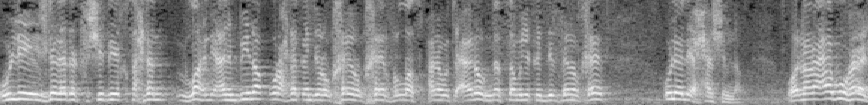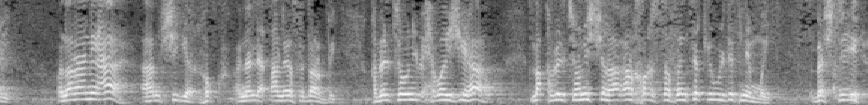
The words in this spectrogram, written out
واللي اش قال هذاك في شي ضيق؟ حنا الله اللي عالم بينا وراه حنا كنديروا الخير والخير في الله سبحانه وتعالى والناس هي كدير فينا الخير. ولا اللي حاشمنا وأنا راه أبو هالي وأنا راني عاه. أهم شي قال هك أنا اللي عطاني رصيد ربي. قبلتوني بحوايجي هاهو. ما قبلتونيش نهار غنخرج صافي تركي ولدتني أمي. باش تي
